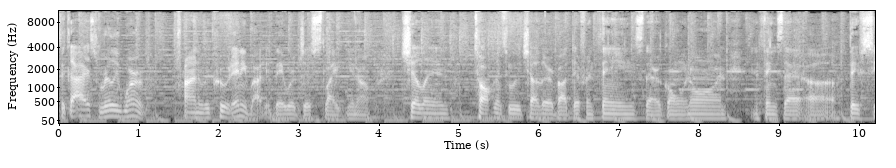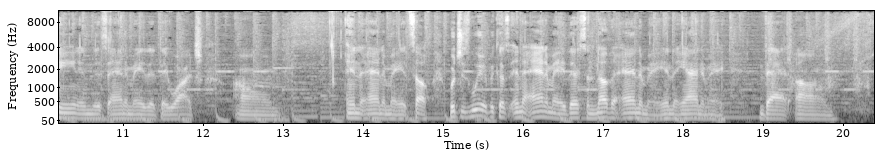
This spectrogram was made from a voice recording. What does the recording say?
the guys really weren't trying to recruit anybody. They were just like, you know, chilling, talking to each other about different things that are going on and things that uh, they've seen in this anime that they watch. Um, in the anime itself, which is weird because in the anime, there's another anime in the anime that um,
